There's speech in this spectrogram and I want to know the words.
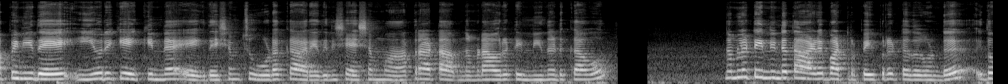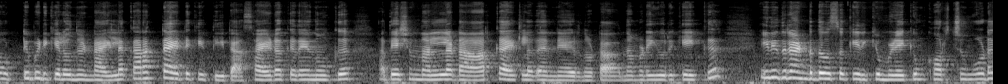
അപ്പം ഇനി ഇതേ ഈ ഒരു കേക്കിന്റെ ഏകദേശം ചൂടൊക്കെ ആറിയതിന് ശേഷം മാത്രമാട്ടാ നമ്മുടെ ആ ഒരു ടിന്നിൽ നിന്ന് എടുക്കാവൂ. നമ്മൾ ടിന്നിന്റെ താഴെ ബട്ടർ പേപ്പർ ഇട്ടത് കൊണ്ട് ഇത് ഒട്ടി പിടിക്കലൊന്നും ഉണ്ടായില്ല. കറക്റ്റായിട്ട് കിട്ടിയിട്ടാ. സൈഡൊക്കെ ഇതേ നോക്ക് അത്യാവശ്യം നല്ല ഡാർക്ക് ആയിട്ടുള്ളത് തന്നെയായിരുന്നു കേട്ടോ നമ്മുടെ ഈ ഒരു കേക്ക് ഇനി ഇത് രണ്ട് ദിവസമൊക്കെ ഇരിക്കുമ്പോഴേക്കും കുറച്ചും കൂടെ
